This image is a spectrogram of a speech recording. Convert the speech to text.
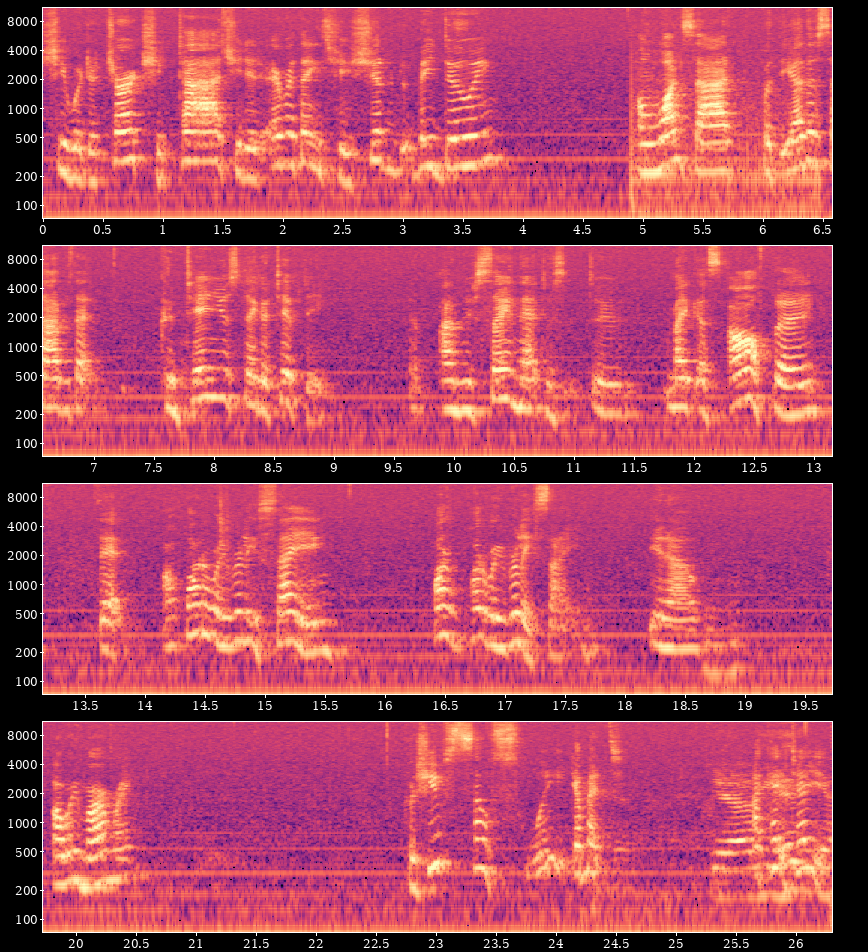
She went to church. She tithed. She did everything she should be doing. On one side, but the other side was that continuous negativity. I'm just saying that to to make us all think that oh, what are we really saying? What what are we really saying? You know. Mhm. Are we murmuring? Cause she was so sweet. I mean, Yeah, I mean, can't it- tell you,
